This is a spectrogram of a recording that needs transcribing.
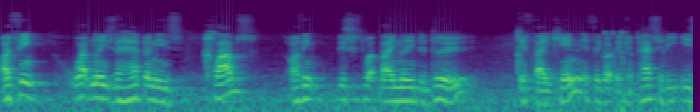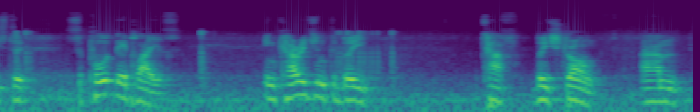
I think what needs to happen is clubs. I think this is what they need to do, if they can, if they've got the capacity, is to support their players, encourage them to be tough, be strong. Um,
